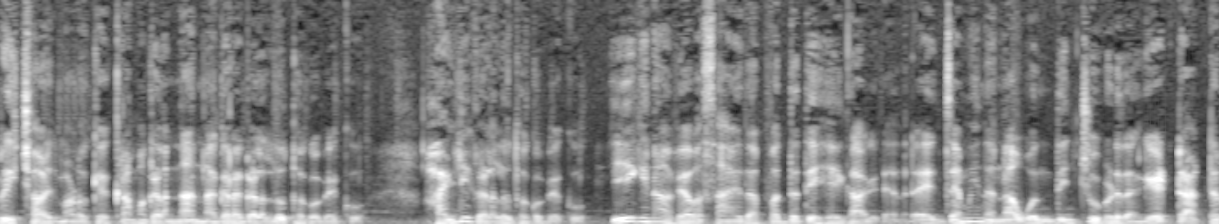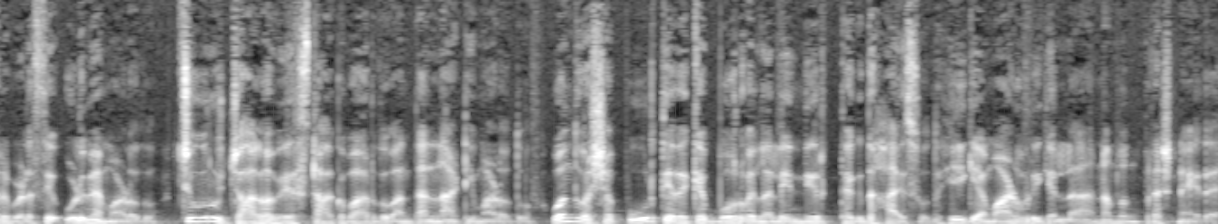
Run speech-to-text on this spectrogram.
ರೀಚಾರ್ಜ್ ಮಾಡೋಕೆ ಕ್ರಮಗಳನ್ನ ನಗರಗಳಲ್ಲೂ ತಗೋಬೇಕು, ಹಳ್ಳಿಗಳಲ್ಲೂ ತಗೋಬೇಕು. ಈಗಿನ ವ್ಯವಸಾಯದ ಪದ್ಧತಿ ಹೇಗಾಗಿದೆ ಅಂದರೆ ಜಮೀನನ್ನ ಒಂದಿಂಚು ಬಿಡದಂಗೆ ಟ್ರ್ಯಾಕ್ಟರ್ ಬಳಸಿ ಉಳುಮೆ ಮಾಡೋದು, ಚೂರು ಜಾಗ ವೇಸ್ಟ್ ಆಗಬಾರದು ಅಂತ ನಾಟಿ ಮಾಡೋದು. ಒಂದು ವರ್ಷ ಪೂರ್ತಿ ಅದಕ್ಕೆ ಬೋರ್ವೆಲ್ನಲ್ಲಿ ನೀರು ತೆಗೆದು ಹಾಯಿಸೋದು. ಹೀಗೆ ಮಾಡೋರಿಗೆಲ್ಲ ನಮ್ದೊಂದು ಪ್ರಶ್ನೆ ಇದೆ.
